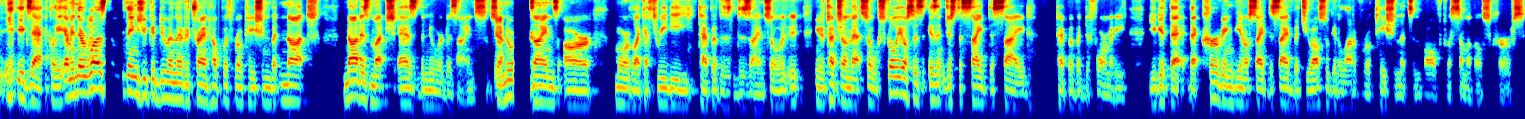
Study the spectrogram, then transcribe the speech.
Exactly. I mean, there was some things you could do in there to try and help with rotation, but not not as much as the newer designs. So yeah. newer designs are more of like a 3D type of design. So it, you know, touch on that. So scoliosis isn't just a side to side type of a deformity. You get that that curving, you know, side to side, but you also get a lot of rotation that's involved with some of those curves.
